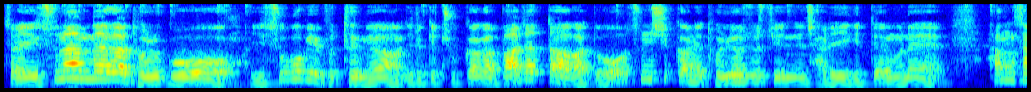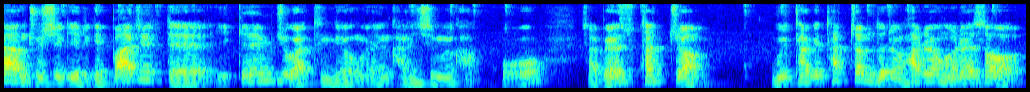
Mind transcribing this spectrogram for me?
자, 이 순환매가 돌고 이 수급이 붙으면 이렇게 주가가 빠졌다가도 순식간에 돌려줄 수 있는 자리이기 때문에 항상 주식이 이렇게 빠질 때 이 게임주 같은 경우에는 관심을 갖고 자, 매수 타점, 물타기 타점들을 활용을 해서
